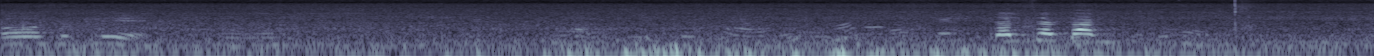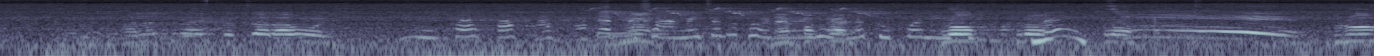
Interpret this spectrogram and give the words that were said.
हो सुटली आहे चल चल टाक. त्यांना सांगायचं हे तू पण ये. Throw, throw, throw, throw,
